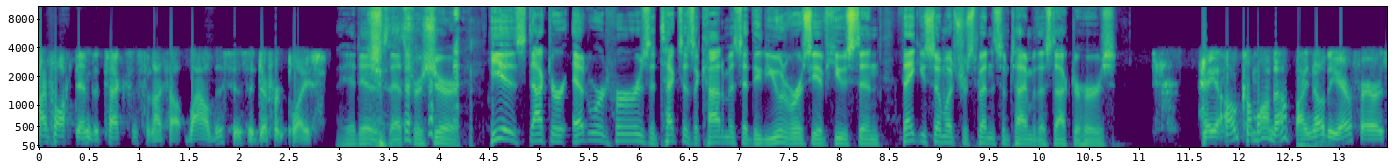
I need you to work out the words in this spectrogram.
I walked into Texas and I thought, wow, this is a different place. It is, that's for sure. He is Dr. Edward Hirs, a Texas economist at the University of Houston. Thank you so much for spending some time with us, Dr. Hirs. Hey, I'll come on up. I know the airfare is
